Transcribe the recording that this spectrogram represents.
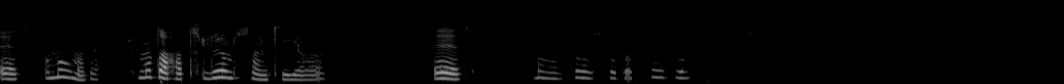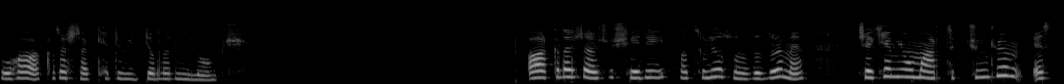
Evet ama olmadı. Şunu da hatırlıyorum sanki ya. Evet. Ne arkadaşlar baksanıza. Oha arkadaşlar kedi videolarım bile olmuş. Arkadaşlar şu şeyi hatırlıyorsunuzdur değil mi? Çekemiyorum artık çünkü es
